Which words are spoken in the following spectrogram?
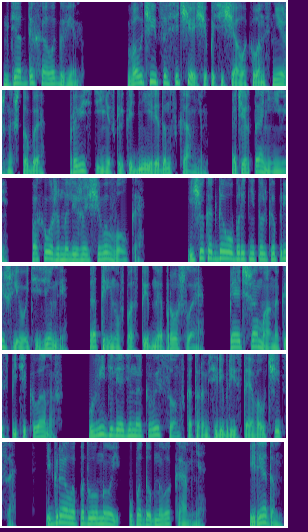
где отдыхала Гвен. Волчица все чаще посещала клан Снежных, чтобы провести несколько дней рядом с камнем, очертаниями, похожим на лежащего волка. Еще когда оборотни только пришли в эти земли, отринув постыдное прошлое, пять шаманок из пяти кланов увидели одинаковый сон, в котором серебристая волчица играла под луной у подобного камня. И рядом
